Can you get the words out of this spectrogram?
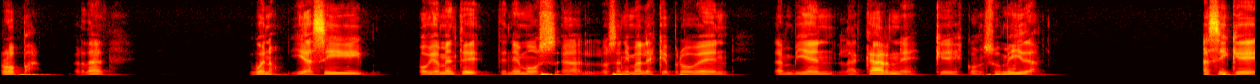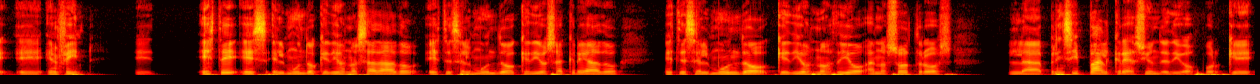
ropa, ¿verdad? Bueno, y así obviamente tenemos los animales que proveen también la carne que es consumida. Así que, eh, en fin, eh, este es el mundo que Dios nos ha dado, este es el mundo que Dios ha creado, este es el mundo que Dios nos dio a nosotros, la principal creación de Dios, porque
